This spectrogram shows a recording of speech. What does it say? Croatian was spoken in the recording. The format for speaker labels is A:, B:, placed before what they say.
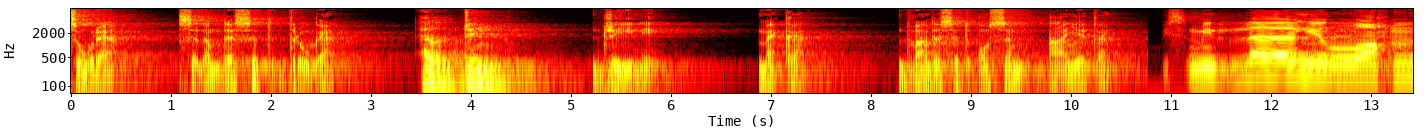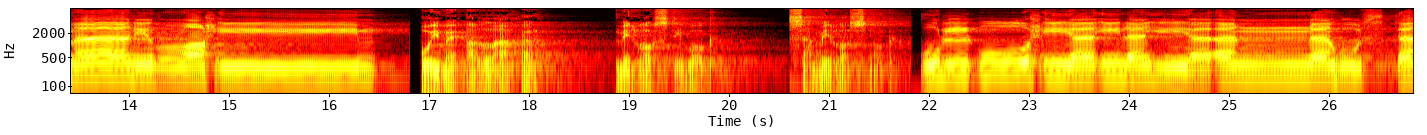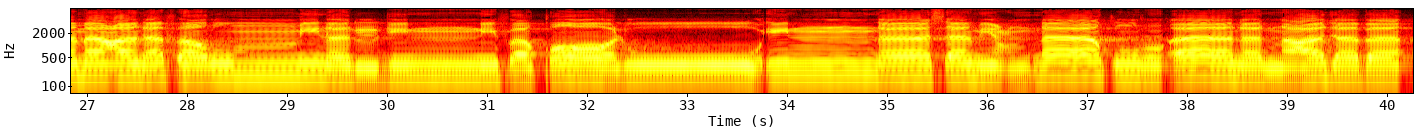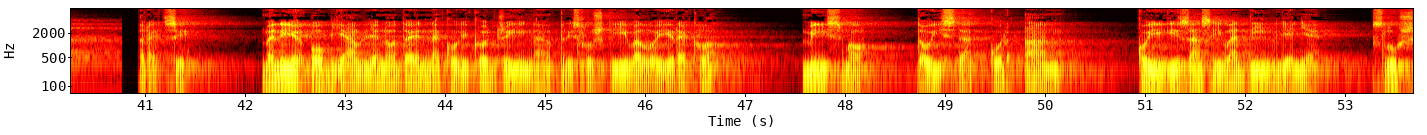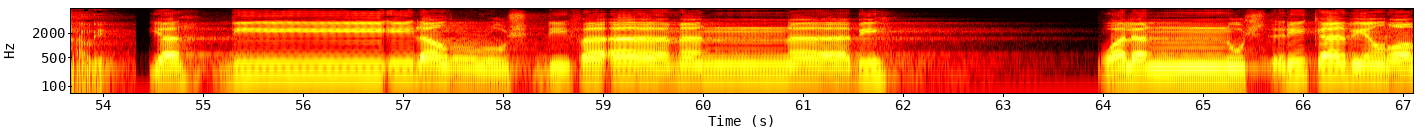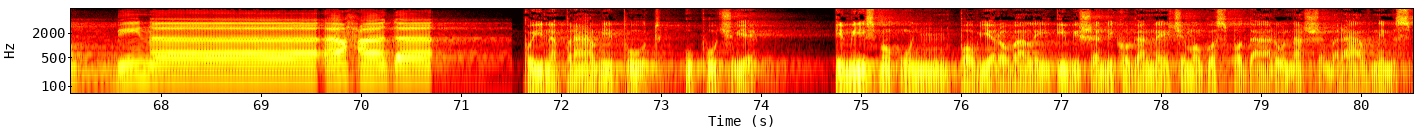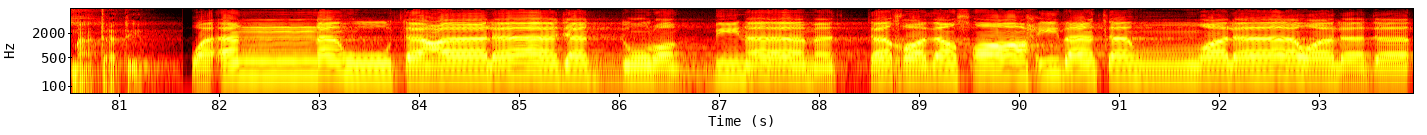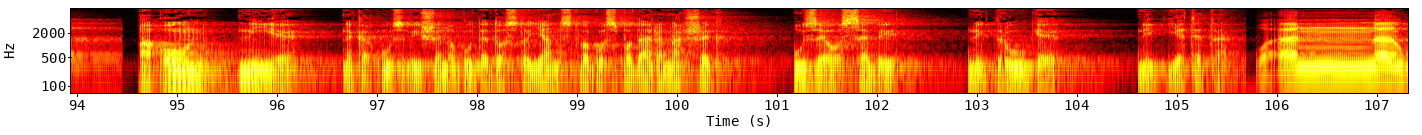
A: Sura 72.
B: El-Džin
A: Džini. Meka. 28 ajeta.
C: Bismillahirrahmanirrahim.
A: U ime Allaha, milostivog, samilosnog.
C: قل اوحي الي انه استمع نفر من الجن فقالوا انا سمعنا قرانا عجبا
A: Reci, meni je objavljeno da je nekoliko džina prisluškivalo i reklo, mi smo doista Kur'an koji izaziva divljenje, slušali.
C: يهدي الى الرشد فامنا به ولن نشرك بربنا احدا
A: koji na pravi put upućuje. I mi smo u nj povjerovali i više nikoga nećemo gospodaru našem ravnim smatrati.
C: وانه تعالى جد ربنا ما اتخذ صاحبه ولا ولدا
A: A on nije, neka uzvišeno bude dostojanstvo gospodara našeg, uzeo sebi ni druge, ni djeteta.
C: وانه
